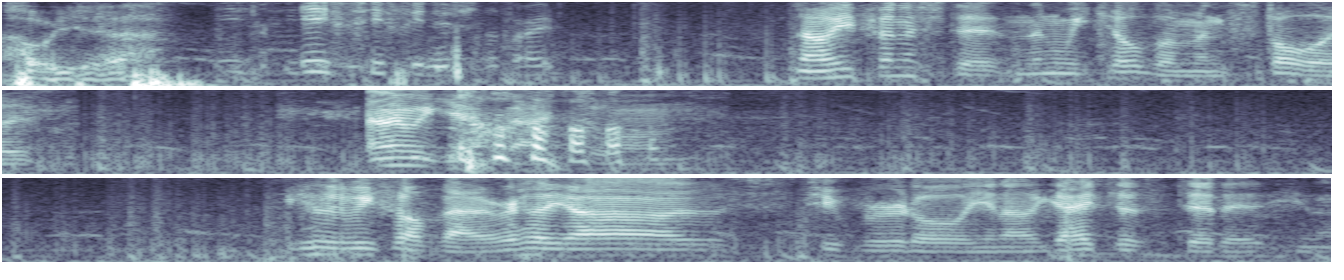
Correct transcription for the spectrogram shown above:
Oh, yeah. If he finished the boat. No, he finished it, and then we killed him and stole it. And then we gave it back to him. Because we felt bad. We're like, ah, oh, it's just too brutal, you know, the guy just did it, you know.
